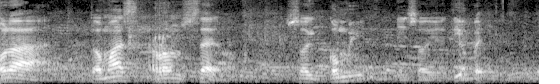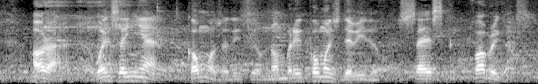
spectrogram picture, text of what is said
Hola, Tomás Roncero. Soy combi y soy etíope. Ahora, les voy a enseñar cómo se dice un nombre y cómo es debido. Sesc Fábricas.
